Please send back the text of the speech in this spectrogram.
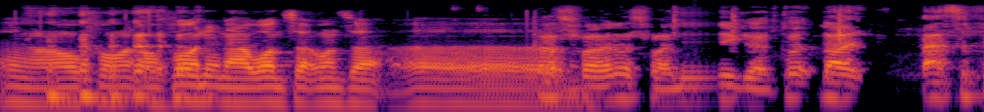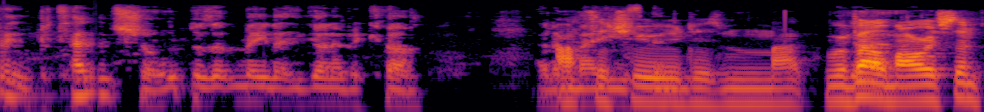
Oh, I'll find I'll find it now. One sec, one sec. That's Um, fine. That's fine. You go. But like, that's the thing. Potential doesn't mean that you're going to become an amazing. attitude is mad. Ravel Yeah. Morrison.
